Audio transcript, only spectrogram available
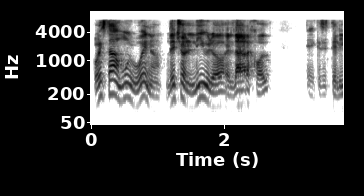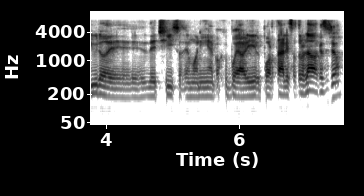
Porque estaba muy bueno. De hecho, el libro, el Darkhold, eh, que es este libro de, de hechizos demoníacos que puede abrir portales a otros lados, qué sé yo,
